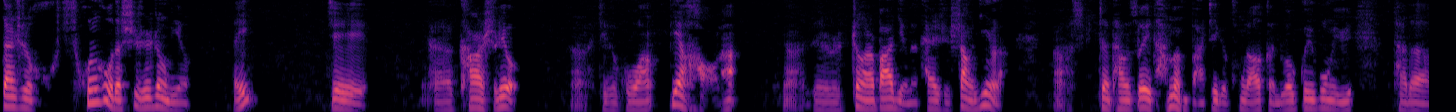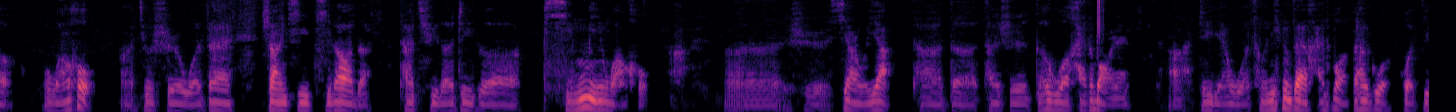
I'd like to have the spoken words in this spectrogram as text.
但是婚后的事实证明，哎，这。呃，卡尔十六，啊，这个国王变好了，啊，就是正儿八经的开始上进了，啊，这他们，所以他们把这个功劳很多归功于他的王后，啊，就是我在上一期提到的，他娶的这个平民王后，啊，呃，是西尔维亚，他的他是德国海德堡人。啊，这一点我曾经在海德堡待过。我就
